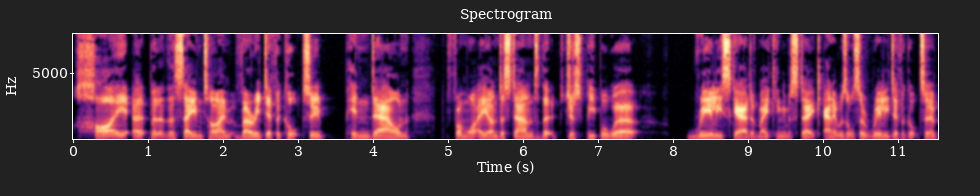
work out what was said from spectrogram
high, but at the same time very difficult to pin down. From what I understand, that just people were really scared of making a mistake, and it was also really difficult to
